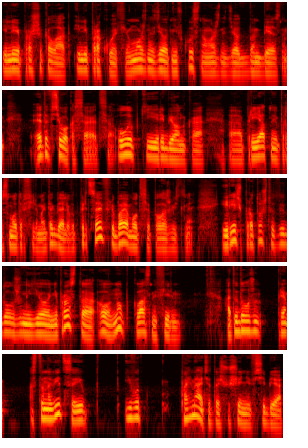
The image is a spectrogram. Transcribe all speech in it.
Или про шоколад, или про кофе. Можно сделать невкусным, можно сделать бомбезным. Это всего касается. Улыбки ребенка, э, приятный просмотр фильма и так далее. Вот представь, любая эмоция положительная. И речь про то, что ты должен ее не просто, о, ну, классный фильм, а ты должен прям остановиться и, и вот поймать это ощущение в себе,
